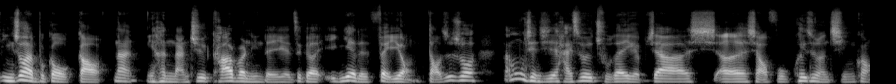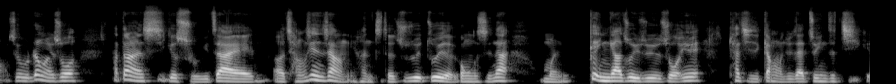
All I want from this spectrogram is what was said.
营收还不够高，那你很难去 cover 你的一个这个营业的费用，导致说它目前其实还是会处在一个比较呃小幅亏损的情况。所以我认为说它当然是一个属于在呃长线上你很值得注意注意的公司。那我们更应该注意注意说，因为它其实刚好就在最近这几个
